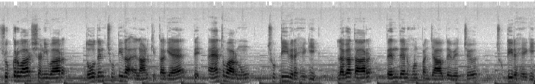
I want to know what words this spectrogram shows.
ਸ਼ੁੱਕਰਵਾਰ, ਸ਼ਨੀਵਾਰ 2 ਦਿਨ ਛੁੱਟੀ ਦਾ ਐਲਾਨ ਕੀਤਾ ਗਿਆ ਹੈ ਤੇ ਐਤਵਾਰ ਨੂੰ ਛੁੱਟੀ ਵੀ ਰਹੇਗੀ। ਲਗਾਤਾਰ 3 ਦਿਨ ਹੁਣ ਪੰਜਾਬ ਦੇ ਵਿੱਚ ਛੁੱਟੀ ਰਹੇਗੀ।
